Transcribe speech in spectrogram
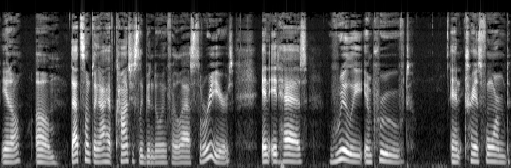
You know, um, that's something I have consciously been doing for the last three years, and it has really improved and transformed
